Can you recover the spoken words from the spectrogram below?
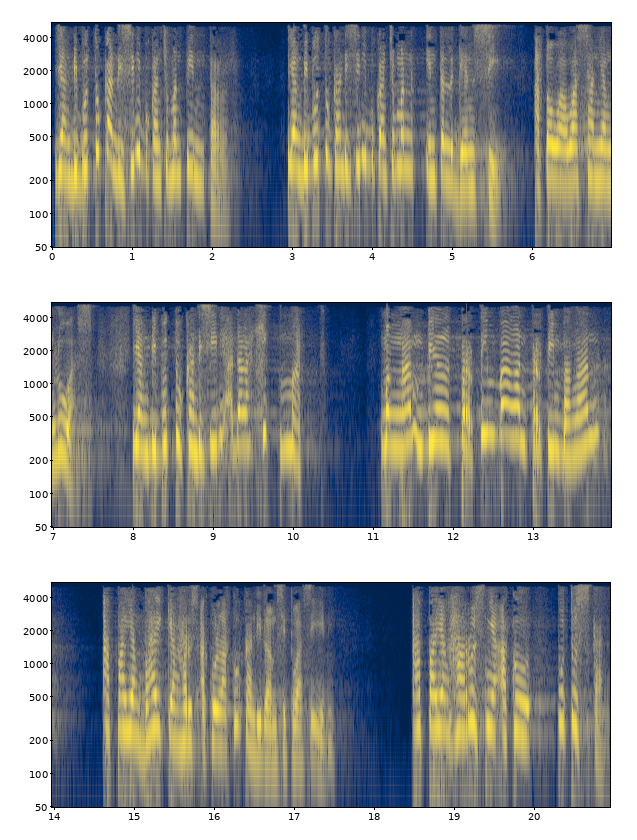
Yang dibutuhkan di sini bukan cuma pinter. Yang dibutuhkan di sini bukan cuma inteligensi atau wawasan yang luas. Yang dibutuhkan di sini adalah hikmat mengambil pertimbangan-pertimbangan apa yang baik yang harus aku lakukan di dalam situasi ini. Apa yang harusnya aku putuskan.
